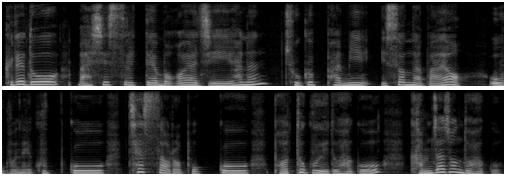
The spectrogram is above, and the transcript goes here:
그래도 맛있을 때 먹어야지 하는 조급함이 있었나 봐요. 오븐에 굽고 채 썰어 볶고 버터구이도 하고 감자전도 하고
